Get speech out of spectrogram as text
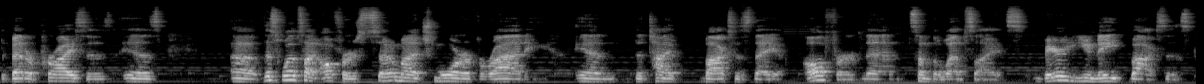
the better prices, is uh, this website offers so much more variety in the type boxes they offer than some of the websites. Very unique boxes.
